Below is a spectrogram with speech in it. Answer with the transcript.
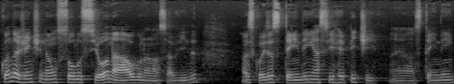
quando a gente não soluciona algo na nossa vida, as coisas tendem a se repetir, né? elas tendem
